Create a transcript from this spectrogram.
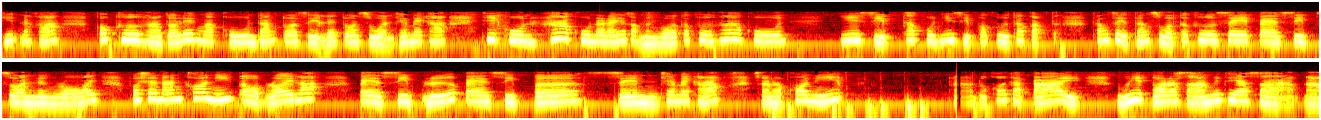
คิดนะคะ ก็คือหาตัวเลขมาคูณทั้งตัวเศษและตัวส่วนใช่ไหมคะ ที่คูณ 5 คูณอะไรเท่ากับ 100 ก็คือ 5 คูณ 20 ถ้าคูณ 20 ก็คือเท่ากับทั้งเศษทั้งส่วนก็คือเศษ 80 ส่วน 100 เพราะฉะนั้นข้อนี้ตอบร้อยละ 80 หรือ 80เปอร์เซ็นต์ใช่ไหมคะสำหรับข้อนี้ ดูข้อถัดไป วิทย์วารสารวิทยาศาสตร์อะ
